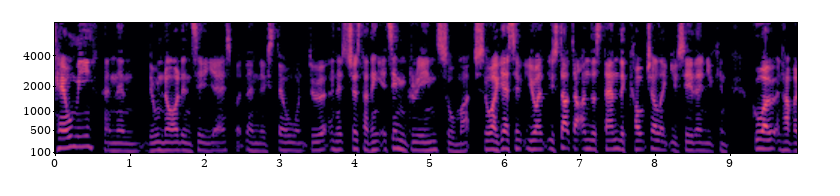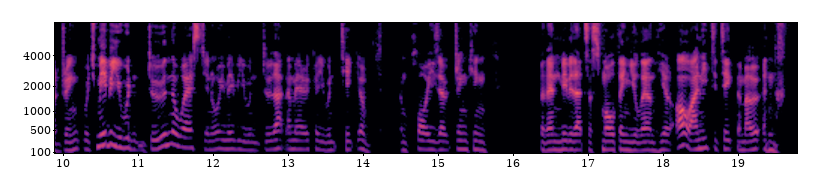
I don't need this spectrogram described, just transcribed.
"Tell me," and then they'll nod and say yes, but then they still won't do it. And it's just, I think, it's ingrained so much. So I guess if you you start to understand the culture, like you say, then you can go out and have a drink, which maybe you wouldn't do in the West. You know, maybe you wouldn't do that in America. You wouldn't take your employees out drinking but then maybe that's a small thing you learn here. Oh, I need to take them out and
